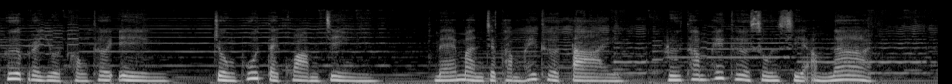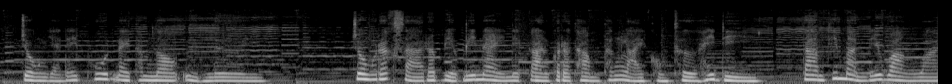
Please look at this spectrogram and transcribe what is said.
เพื่อประโยชน์ของเธอเอง จงพูดแต่ความจริง แม้มันจะทำให้เธอตาย หรือทำให้เธอสูญเสียอำนาจ จงอย่าได้พูดในทำนองอื่นเลย จงรักษาระเบียบวินัยในการกระทำทั้งหลายของเธอให้ดี ตามที่มันได้วางไว้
